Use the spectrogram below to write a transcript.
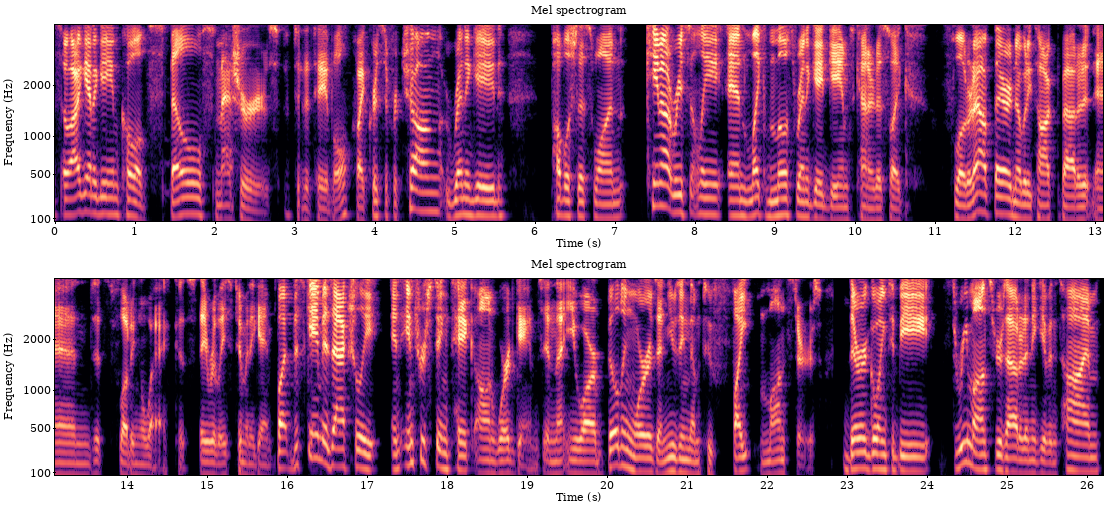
So I get a game called Spell Smashers to the table by Christopher Chung. Renegade published this one. Came out recently, and like most Renegade games, kind of just like floated out there. Nobody talked about it, and it's floating away because they released too many games. But this game is actually an interesting take on word games in that you are building words and using them to fight monsters. There are going to be three monsters out at any given time,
